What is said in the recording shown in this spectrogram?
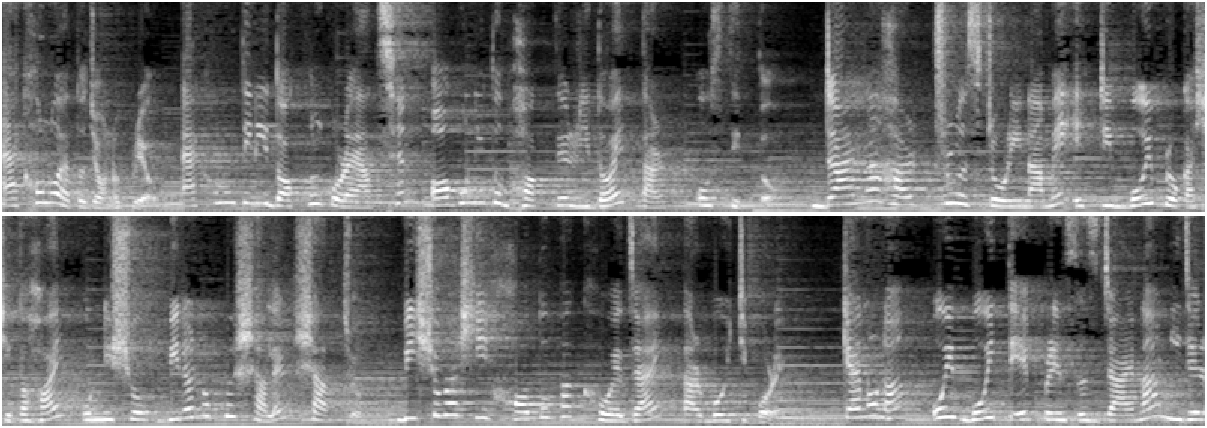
এখনও এত জনপ্রিয়। এখনও তিনি দখল করে আছেন অগণিত ভক্তের হৃদয়ে তার অস্তিত্ব। ডায়না হার ট্রু স্টোরি নামে একটি বই প্রকাশিত হয় উনিশশো বিরানব্বই সালের সাত জুন। বিশ্ববাসী হতভাগ হয়ে যায় তার বইটি পড়ে। কেননা, ওই বইতে প্রিন্সেস ডায়না নিজের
